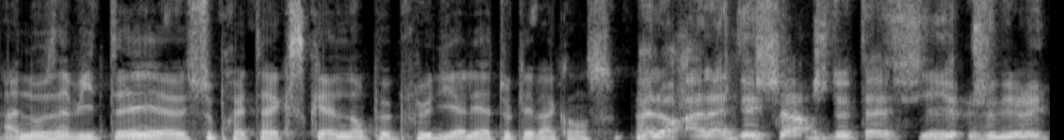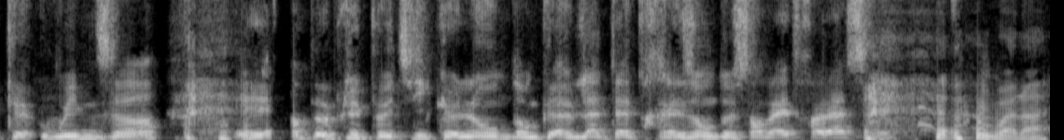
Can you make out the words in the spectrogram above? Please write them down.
à nos invités, sous prétexte qu'elle n'en peut plus d'y aller à toutes les vacances. Alors, à la décharge de ta fille, je dirais que Windsor est un peu plus petit que Londres, donc elle a peut-être raison de s'en être lassée. voilà.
